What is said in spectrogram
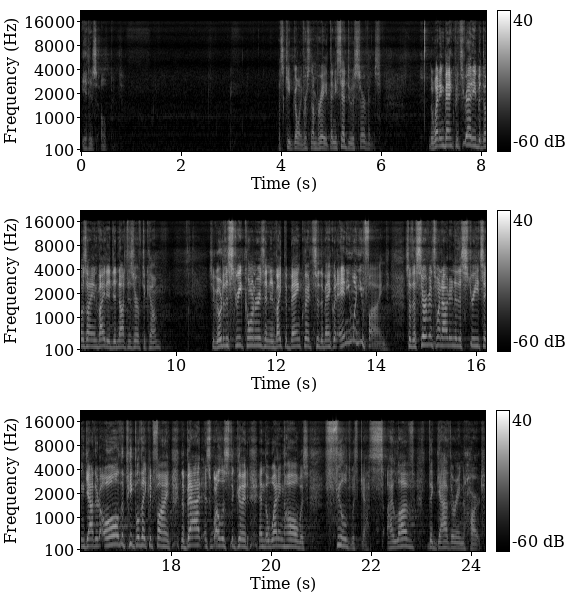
it is opened. Let's keep going. Verse number eight. Then he said to his servants, The wedding banquet's ready, but those I invited did not deserve to come. So go to the street corners and invite the banquet to the banquet, anyone you find. So the servants went out into the streets and gathered all the people they could find, the bad as well as the good, and the wedding hall was filled with guests. I love the gathering heart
